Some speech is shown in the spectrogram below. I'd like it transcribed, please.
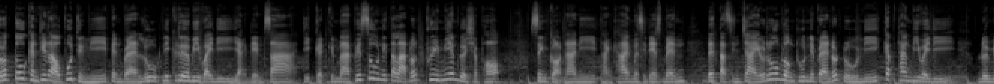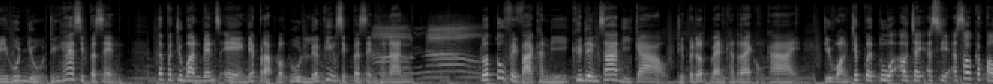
รถตู้คันที่เราพูดถึงนี้เป็นแบรนด์ลูกในเครือ BYD อย่างเดนซ่าที่เกิดขึ้นมาเพื่อสู้ในตลาดรถพรีเมียมโดยเฉพาะ ซึ่งก่อนหน้านี้ทางค่าย Mercedes-Benz ได้ตัดสินใจร่วมลงทุนในแบรนด์รถหรูนี้กับทาง BYD โดยมีหุ้นอยู่ถึง 50%แต่ปัจจุบัน Benz เองได้ปรับลดหุ้นเหลือเพียง 10%เท่านั้น รถตู้ไฟฟ้าคันนี้คือ Denza D9 ถือเป็นรถแวนคันแรกของค่าย ที่หวังจะเปิดตัวเอาใจอาเซียอาเซากระเป๋า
